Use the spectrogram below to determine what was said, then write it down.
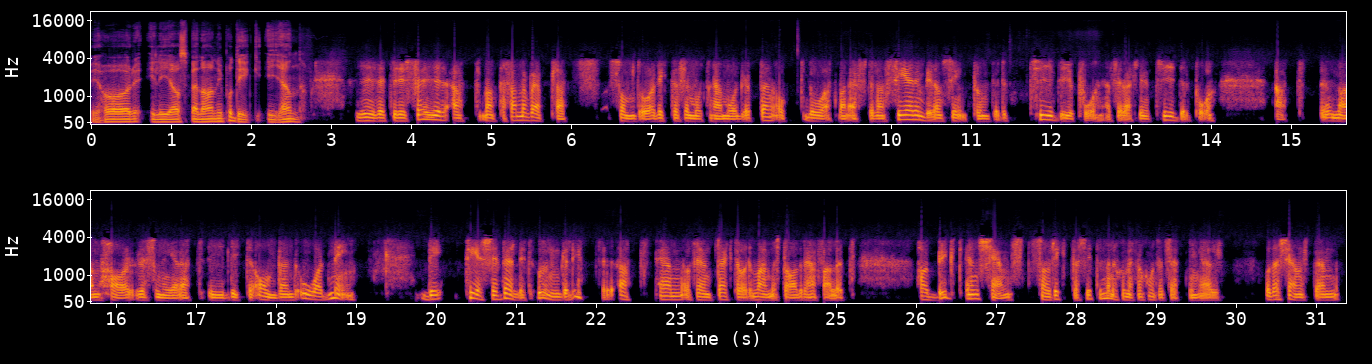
Vi hör Elias Benani på DIGG igen. Givet det du säger att man tar fram en webbplats som då riktar sig mot den här målgruppen och då att man efter lansering ber om synpunkter, det tyder ju på, alltså jag säger verkligen tyder på man har resonerat i lite omvänd ordning. Det ter sig väldigt underligt att en offentlig aktör Malmö stad i det här fallet har byggt en tjänst som riktar sig till människor med funktionsnedsättningar och där tjänsten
